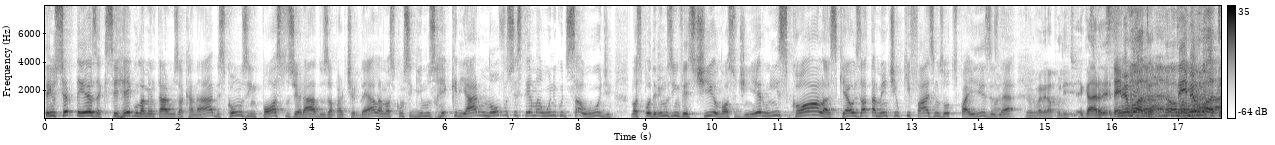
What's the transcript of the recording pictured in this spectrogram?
tenho certeza que se regulamentarmos a cannabis, com os impostos gerados a partir dela, nós conseguimos recriar um novo sistema único de saúde. Nós poderíamos investir o nosso dinheiro em escolas, que é exatamente o que fazem os outros países, né? O jogo vai virar política. Cara, tem meu voto! Não, tem não, meu não. voto!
